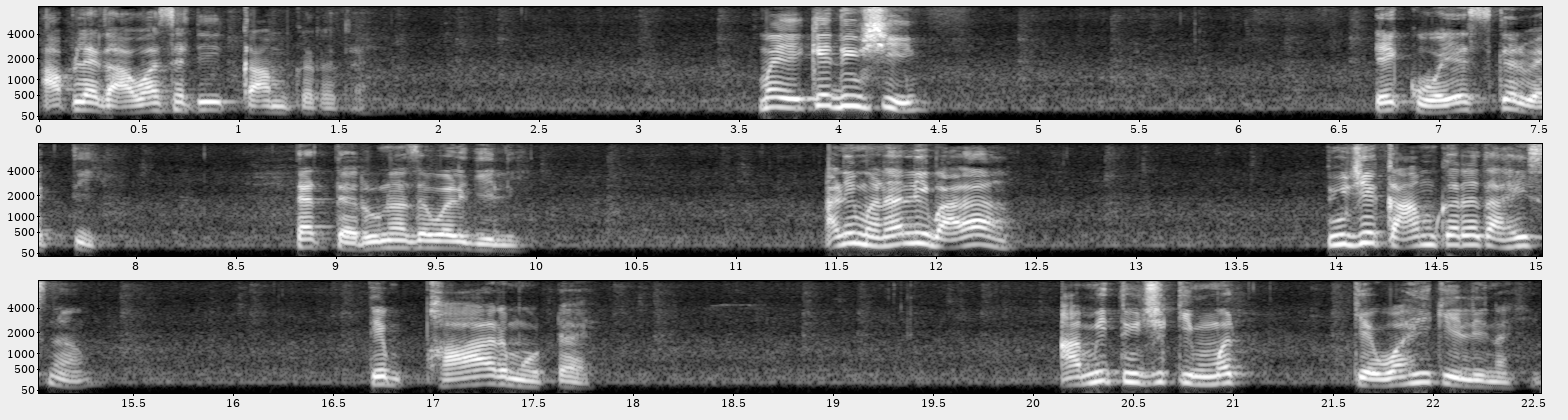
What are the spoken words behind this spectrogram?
आपल्या गावासाठी काम करत आहे. मग एके दिवशी एक वयस्कर व्यक्ती त्या तरुणाजवळ गेली आणि म्हणाली बाळा तू जे काम करत आहेस ना ते फार मोठं आहे. आम्ही तुझी किंमत केव्हाही केली नाही.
